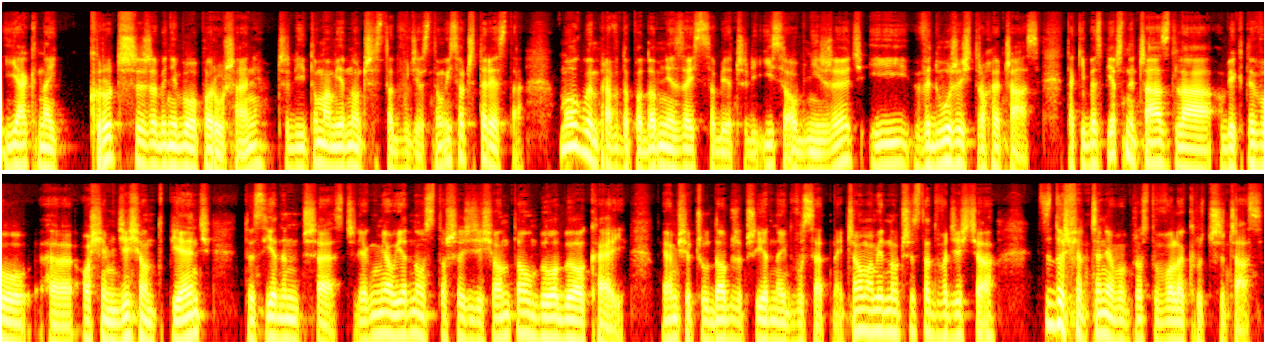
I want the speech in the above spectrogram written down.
jak najkrótszy, żeby nie było poruszeń, czyli tu mam jedną 320, ISO 400. Mógłbym prawdopodobnie zejść sobie, czyli ISO obniżyć i wydłużyć trochę czas. Taki bezpieczny czas dla obiektywu 85 e, to jest jeden przez, czyli jakbym miał jedną 160, byłoby ok. Ja bym się czuł dobrze przy jednej 200. Czemu mam jedną 320? Z doświadczenia po prostu wolę krótszy czas.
